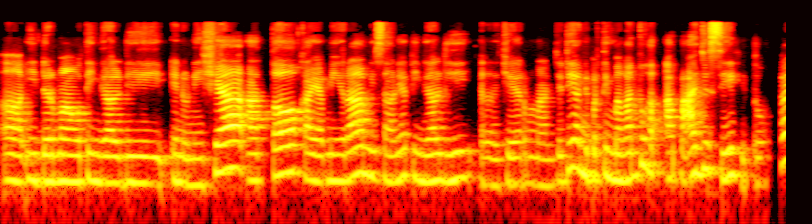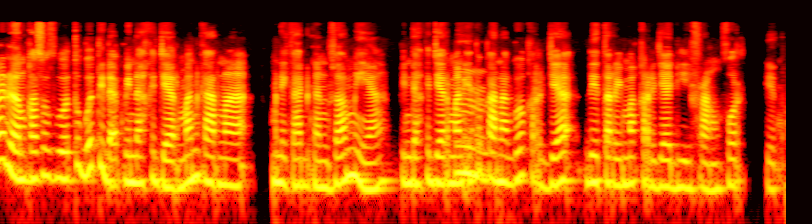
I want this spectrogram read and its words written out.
eh, either mau tinggal di Indonesia atau kayak Mira misalnya tinggal di eh, Jerman. Jadi yang dipertimbangkan tuh apa aja sih gitu? Karena dalam kasus gue tuh gue tidak pindah ke Jerman karena menikah dengan suami ya. Pindah ke Jerman itu Hmm. karena gue kerja diterima kerja di Frankfurt gitu.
